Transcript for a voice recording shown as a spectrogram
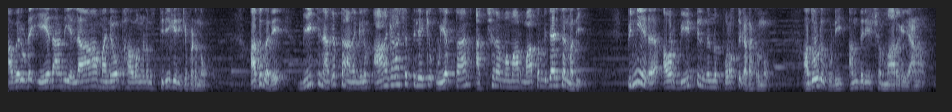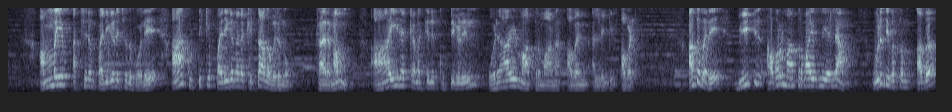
അവരുടെ ഏതാണ്ട് എല്ലാ മനോഭാവങ്ങളും സ്ഥിരീകരിക്കപ്പെടുന്നു. അതുവരെ വീട്ടിനകത്താണെങ്കിലും ആകാശത്തിലേക്ക് ഉയർത്താൻ അച്ഛനമ്മമാർ മാത്രം വിചാരിച്ചാൽ മതി. പിന്നീട് അവർ വീട്ടിൽ നിന്ന് പുറത്തു കടക്കുന്നു. അതോടുകൂടി അന്തരീക്ഷം മാറുകയാണ്. അമ്മയും അച്ഛനും പരിഗണിച്ചതുപോലെ ആ കുട്ടിക്ക് പരിഗണന കിട്ടാതെ വരുന്നു. കാരണം ആയിരക്കണക്കിന് കുട്ടികളിൽ ഒരാൾ മാത്രമാണ് അവൻ അല്ലെങ്കിൽ അവൾ. അതുവരെ വീട്ടിൽ അവർ മാത്രമായിരുന്നു എല്ലാം. ഒരു ദിവസം അത്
